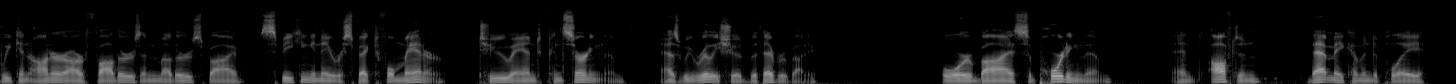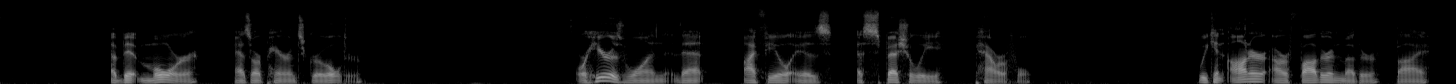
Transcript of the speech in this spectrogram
we can honor our fathers and mothers by speaking in a respectful manner to and concerning them, as we really should with everybody, or by supporting them. And often that may come into play a bit more as our parents grow older. Or here is one that I feel is especially powerful. We can honor our father and mother by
